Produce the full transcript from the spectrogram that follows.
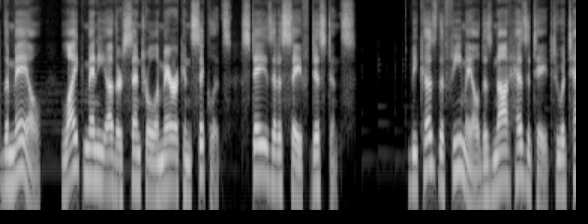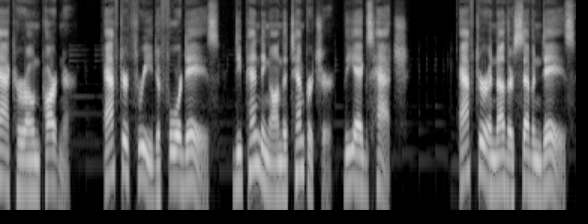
The male, like many other Central American cichlids, stays at a safe distance. Because the female does not hesitate to attack her own partner. After 3 to 4 days, depending on the temperature, the eggs hatch. After another 7 days,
